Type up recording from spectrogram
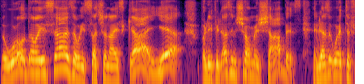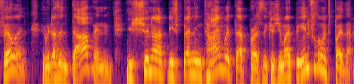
The world always says, oh, he's such a nice guy. Yeah. But if he doesn't show his Shabbos, he doesn't wear tefillin, if he doesn't daven, you should not be spending time with that person because you might be influenced by them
